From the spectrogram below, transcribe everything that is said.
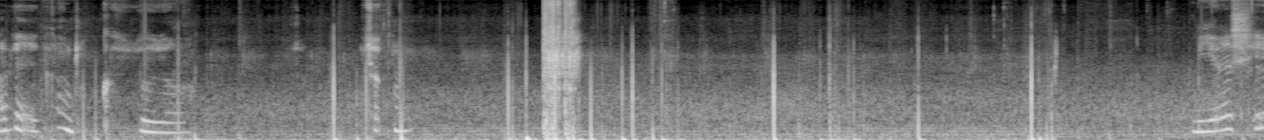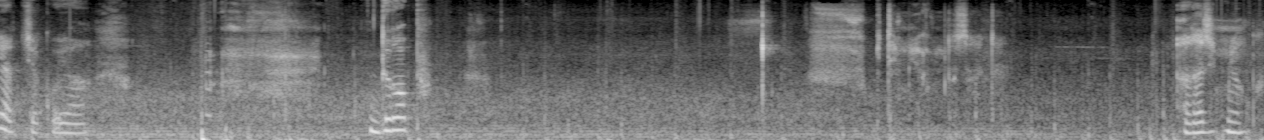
Abi ekran çok kayıyor ya. Uçak mı? Bir yere şey atacak o ya. Drop. Gidemiyorum da zaten. Aracım yok.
